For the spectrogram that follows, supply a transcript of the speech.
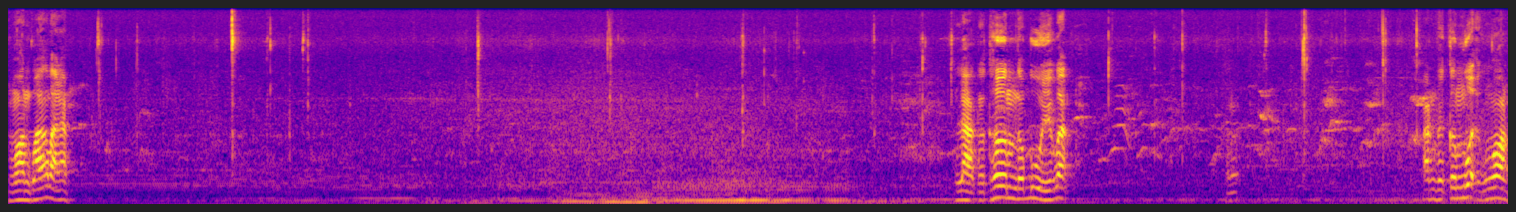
Ngon quá các bạn ạ. Lạc nó thơm nó bùi các bạn. Ăn với cơm nguội cũng ngon.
